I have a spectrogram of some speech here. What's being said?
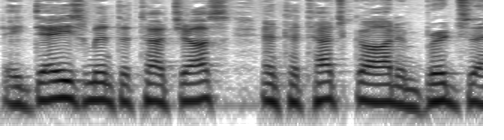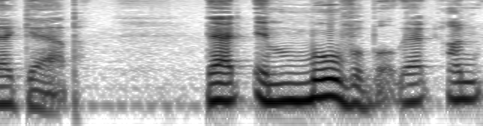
A daysman to touch us and to touch God and bridge that gap that immovable, that un,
